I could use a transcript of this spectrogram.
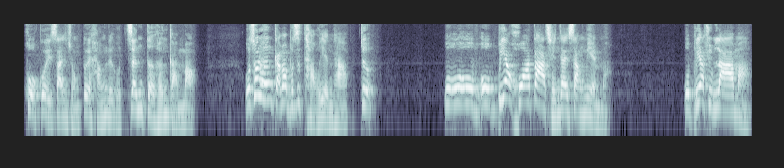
货柜三雄、对航运股真的很感冒。我说的很感冒，不是讨厌他，就我我我我不要花大钱在上面嘛，我不要去拉嘛。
